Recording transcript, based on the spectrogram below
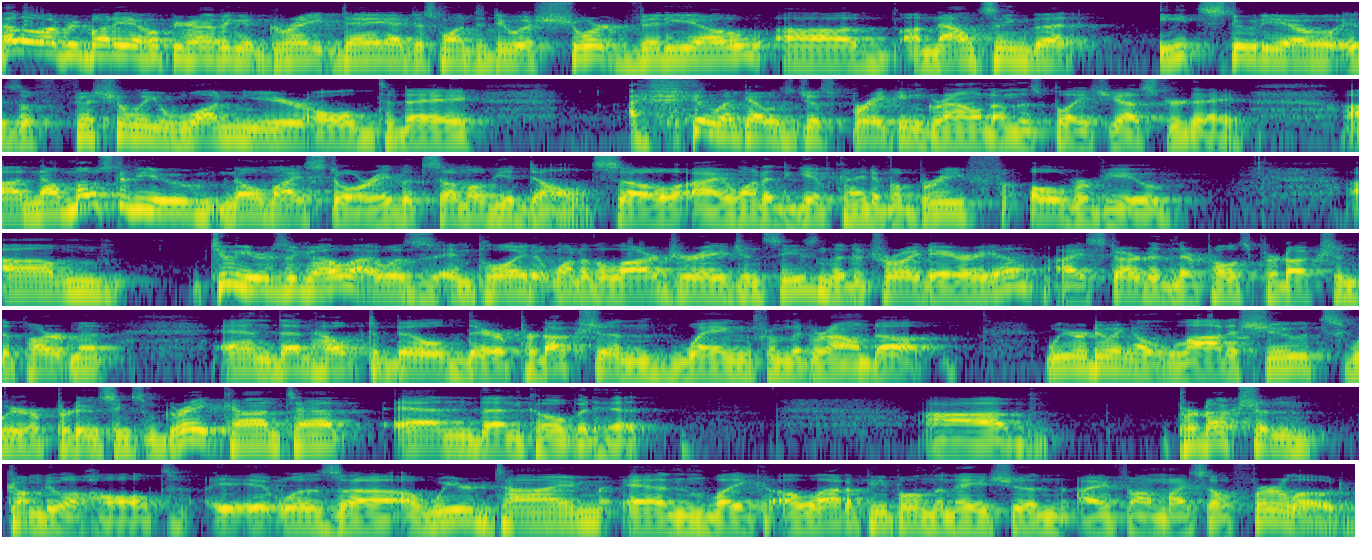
Hello everybody, I hope you're having a great day. I just wanted to do a short video uh, announcing that Eats Studio is officially one year old today. I feel like I was just breaking ground on this place yesterday. Uh, now, most of you know my story, but some of you don't, so I wanted to give kind of a brief overview. Um, two years ago, I was employed at one of the larger agencies in the Detroit area. I started in their post production department and then helped to build their production wing from the ground up. We were doing a lot of shoots, we were producing some great content, and then COVID hit. Uh, production come to a halt. It was a, a weird time, and like a lot of people in the nation, I found myself furloughed.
